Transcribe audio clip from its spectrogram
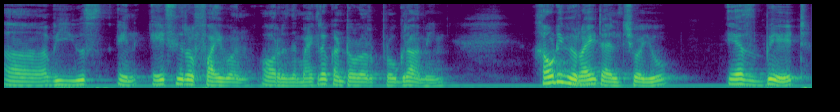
uh, we use in 8051 or in the microcontroller programming. How do we write? I'll show you. S bit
